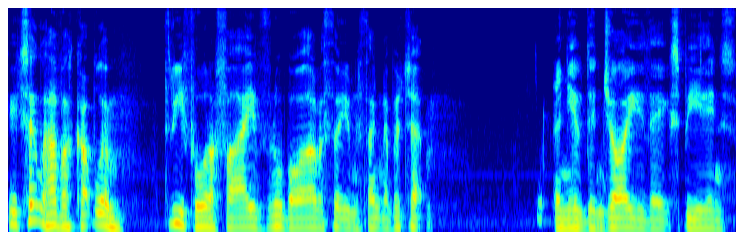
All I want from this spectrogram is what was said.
You'd certainly have a couple of them, three, four, or five, no bother without even thinking about it. And you'd enjoy the experience.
